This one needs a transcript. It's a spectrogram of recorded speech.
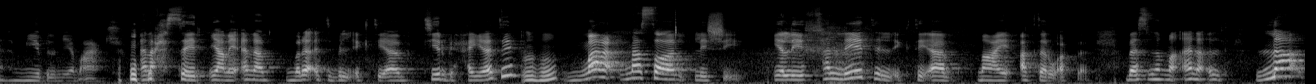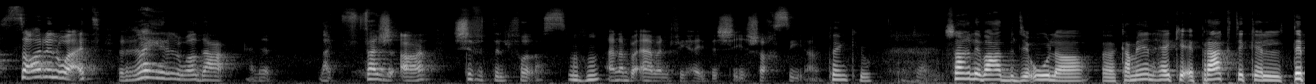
أنا 100% معك. أنا حسيت يعني أنا مرقت بالإكتئاب كثير بحياتي. ما ما صار لي شيء يلي خليت الإكتئاب معي أكثر وأكثر بس لما أنا قلت لا صار الوقت غير الوضع. يعني like فجأة شفت الفرص. أنا بآمن في هيدا الشيء شخصيا. thank you شغلة بعد بدي أقولها آه كمان هيك practical tip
